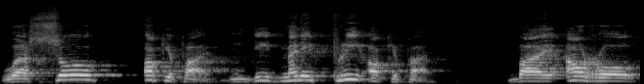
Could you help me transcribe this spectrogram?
were so occupied, indeed, many preoccupied by our role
